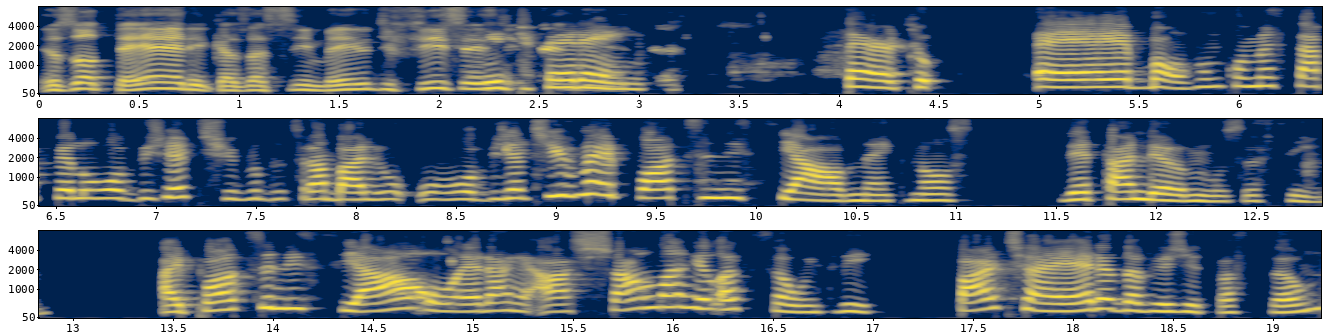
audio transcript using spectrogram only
esotéricas, assim, meio difíceis. E de diferente. Entender, né? Certo. É, bom, vamos começar pelo objetivo do trabalho. O objetivo é a hipótese inicial, né, que nós detalhamos assim. A hipótese inicial era achar uma relação entre parte aérea da vegetação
